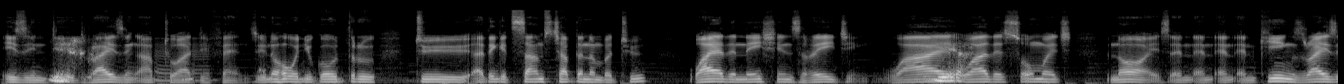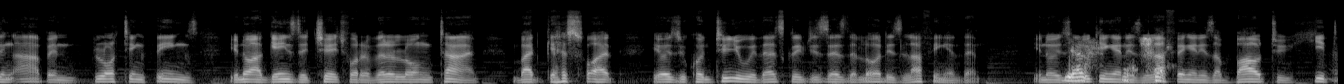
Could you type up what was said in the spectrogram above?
is indeed rising up to our defense. You know, when you go through to, I think it's Psalms chapter number two, why are the nations raging? Why, Yeah. why there's so much noise and, and, and, and kings rising up and plotting things, you know, against the church for a very long time. But guess what? You know, as you continue with that scripture, it says the Lord is laughing at them. You know, he's Yeah, looking and he's laughing and he's about to hit,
